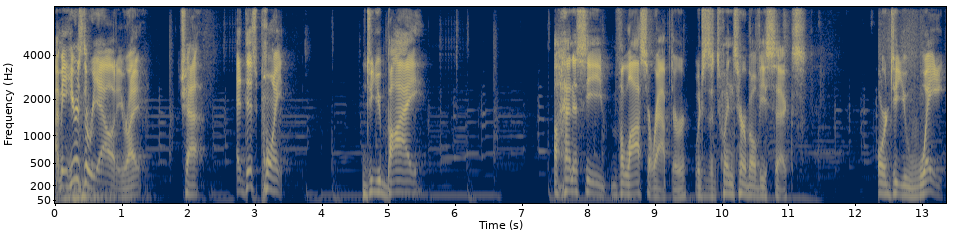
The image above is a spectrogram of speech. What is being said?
I mean, here's the reality, right? Chat. At this point, do you buy a Hennessey Velociraptor, which is a twin turbo V6, or do you wait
